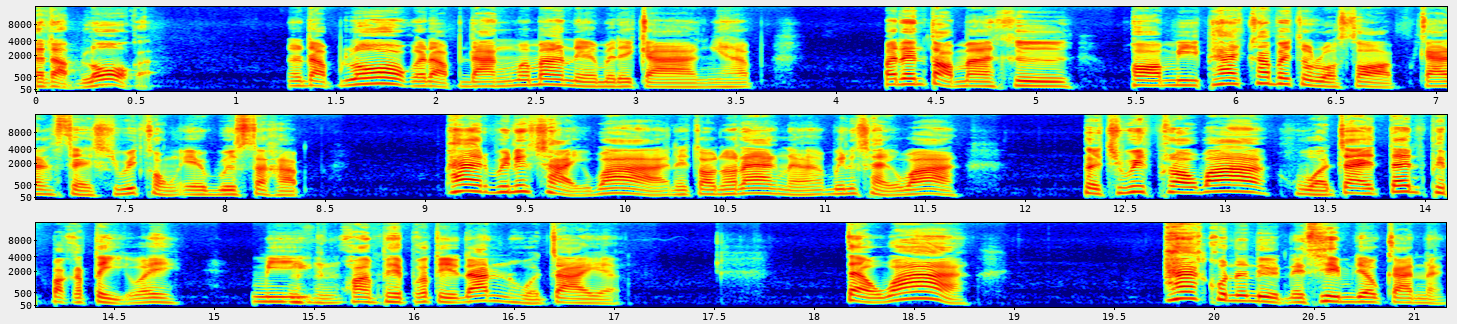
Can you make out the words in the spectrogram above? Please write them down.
ระดับโลกอะ ระดับโลกระดับดังมากๆในอเมริกาเงี้ยครับ ประเด็นต่อมาคือ พอมีแพทย์เข้าไปตรวจสอบการเสียชีวิตของเอลวิสอะครับ แพทย์วินิจฉัยว่าในตอนแรกนะ วินิจฉัยว่าเสียชีวิตเพราะว่าหัวใจเต้นผิดปกติเว้ยมีอือฮึความผิดปกติด้านหัวใจอะ แต่ว่าแพทย์คนอื่นๆในทีมเดียวกันน่ะ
